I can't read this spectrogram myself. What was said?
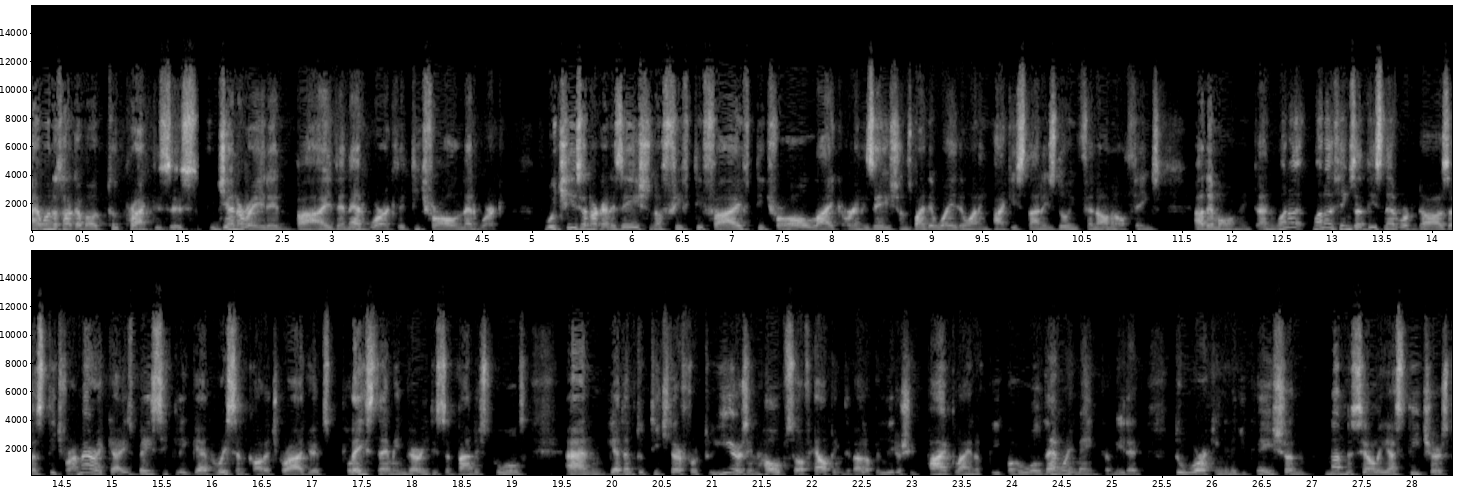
I want to talk about two practices generated by the network, the Teach for All network, which is an organization of 55 Teach for All like organizations. By the way, the one in Pakistan is doing phenomenal things at the moment. And one of, one of the things that this network does as Teach for America is basically get recent college graduates, place them in very disadvantaged schools, and get them to teach there for two years in hopes of helping develop a leadership pipeline of people who will then remain committed to working in education, not necessarily as teachers,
